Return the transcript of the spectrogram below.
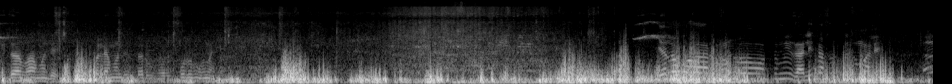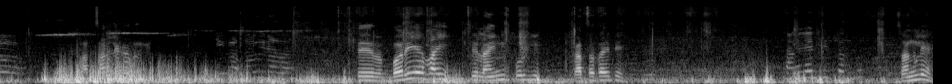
विदर्भामध्ये. अकोल्यामध्ये तर भरपूर ऊन आहे. गेलो तुम्ही झाली का सुट्टी तुम्हाला आज चालले का तुम्ही ते बरी आहे बाई ते लाईनी पोरगी काचत आहे ते. चांगले आहे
